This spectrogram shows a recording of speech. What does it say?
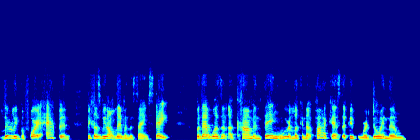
literally before it happened because we don't live in the same state but that wasn't a common thing. We were looking up podcasts that people were doing them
